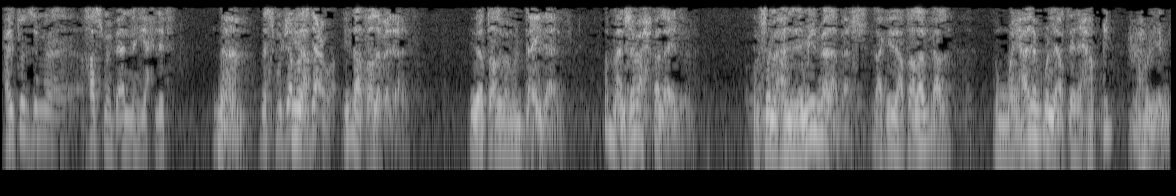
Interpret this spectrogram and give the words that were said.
هل تلزم خصمه بأنه يحلف؟ نعم. بس مجرد إذا دعوة. إذا طلب ذلك. إذا طلب مدعي ذلك. أما إن سمح فلا يلزم. إن سمح عن اليمين فلا بأس. لكن إذا طلب قال أما يحلف ولا يعطيني حقي له اليمين.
